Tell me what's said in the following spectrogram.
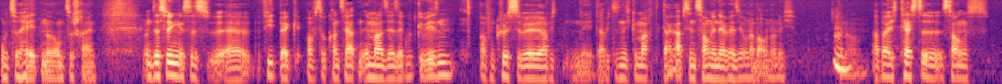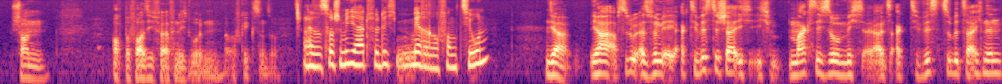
rumzuhaten und rumzuschreien. Und deswegen ist das äh, Feedback auf so Konzerten immer sehr, sehr gut gewesen. Auf dem Festival habe ich, nee, da habe ich das nicht gemacht. Da gab es den Song in der Version aber auch noch nicht. Genau. Aber ich teste Songs schon auch bevor sie veröffentlicht wurden auf Gigs und so. Also Social Media hat für dich mehrere Funktionen. Ja, ja, absolut. Also für mich aktivistischer, ich, ich mag es nicht so, mich als Aktivist zu bezeichnen.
